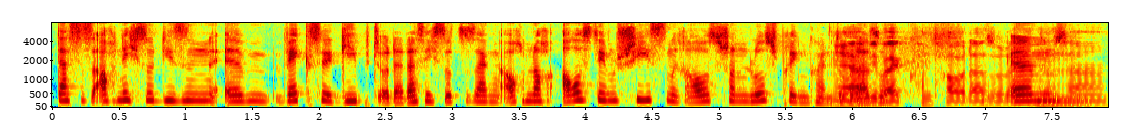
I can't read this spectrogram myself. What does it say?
dass es auch nicht so diesen ähm, Wechsel gibt oder dass ich sozusagen auch noch aus dem Schießen raus schon losspringen könnte Ja, oder wie so. bei Contra oder so. Da Ähm, es ja,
